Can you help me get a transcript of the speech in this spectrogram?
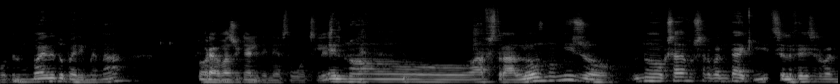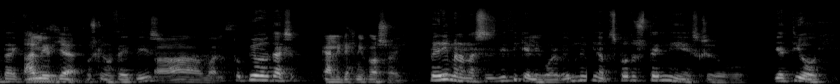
Hotel Mumbai, δεν το περίμενα. Ωραία, βάζω και άλλη ταινία στο watchlist. Έλληνο-Αυστραλός νομίζω. Είναι ο Ξάδερφος Σαρβανιτάκη, της Ελευθερίας Σαρβανιτάκη. Αλήθεια. Ο σκηνοθέτης. Α, μάλιστα. Το οποίο εντάξει, Καλλιτεχνικός όχι. περίμενα να συζητηθεί και λίγο ρε παιδί μου. Είναι από τις πρώτες σου ταινίες, ξέρω εγώ. Γιατί όχι.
